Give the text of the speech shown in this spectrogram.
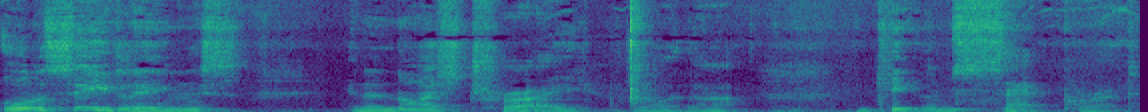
all the seedlings in a nice tray like that and keep them separate.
